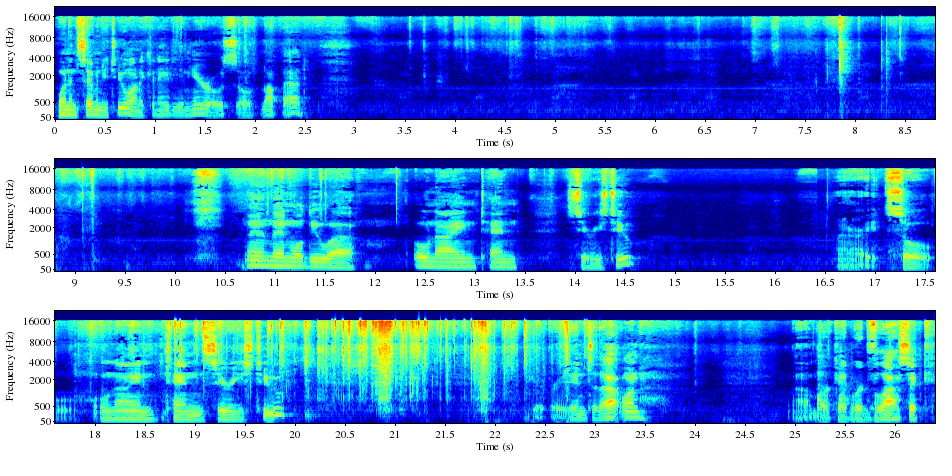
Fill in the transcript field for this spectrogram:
One in 72 on a Canadian hero, so not bad. And then we'll do uh, 09, 10, Series 2. Alright, so 09, 10, Series 2. Get right into that one. Uh, Marc-Edouard Vlasic,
